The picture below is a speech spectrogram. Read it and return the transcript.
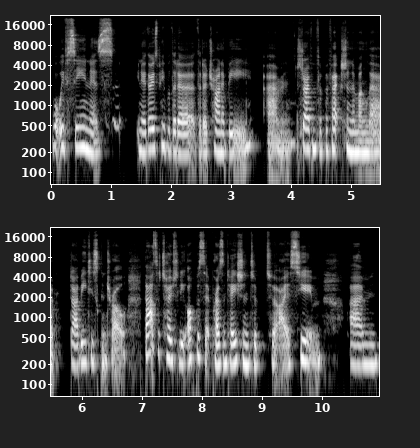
what we've seen is you know those people that are that are trying to be um, striving for perfection among their diabetes control that's a totally opposite presentation to, to i assume um,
